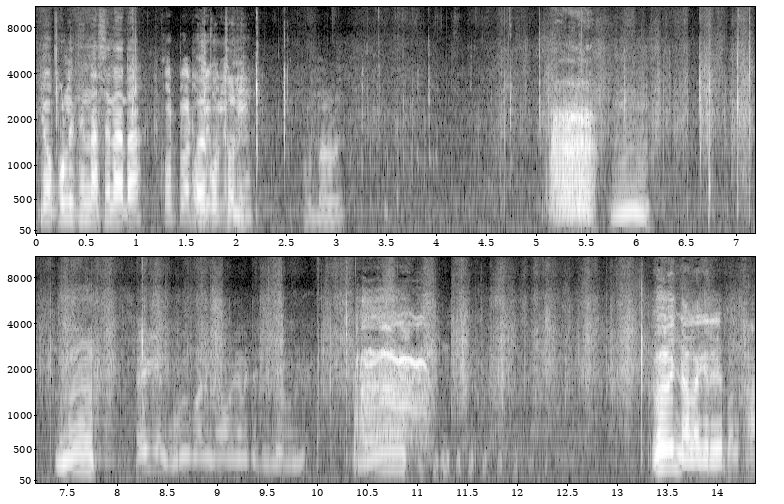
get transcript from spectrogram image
কিয় পলিথিন আছে না এটা? ক'ত ঐ ক'ত থলি। ঐ নালাগে ৰে ভালো খা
